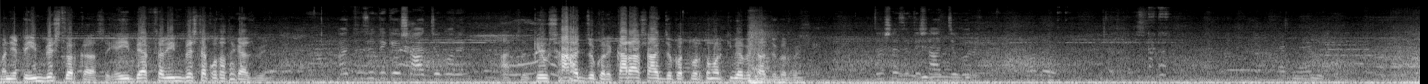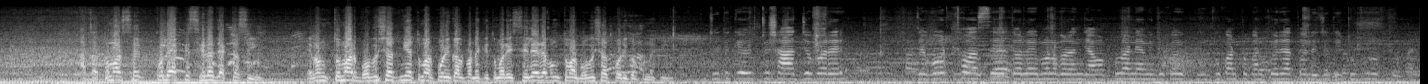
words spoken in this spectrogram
মানে একটা ইনভেস্ট দরকার আছে। এই ব্যবসার ইনভেস্টটা কোথা থেকে আসবে? হয়তো যদি কেউ সাহায্য করে। আচ্ছা কেউ সাহায্য করে। কারা সাহায্য করতে পারে? তোমার কীভাবে সাহায্য করবে? দশে যদি সাহায্য করে। আচ্ছা তোমার কোলে একটা ছেলে দেখতেছি এবং তোমার ভবিষ্যৎ নিয়ে তোমার পরিকল্পনা কি? তোমার এই ছেলের এবং তোমার ভবিষ্যৎ পরিকল্পনা কি? যদি কেউ একটু সাহায্য করে যে অর্থ আছে তাহলে মনে করেন যে আমার পুলানে আমি দোকান টোকান করে তাহলে যদি একটু উঠতে পারি।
